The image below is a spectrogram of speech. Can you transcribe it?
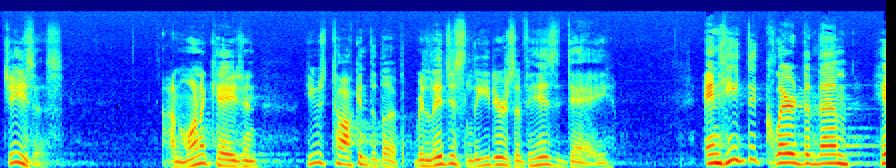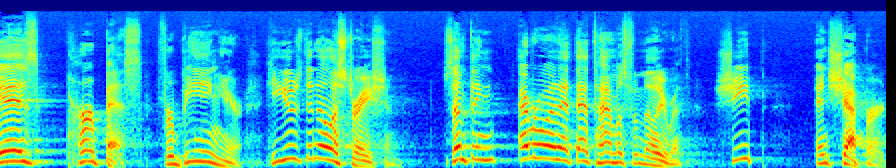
Jesus, on one occasion, he was talking to the religious leaders of his day, and he declared to them his purpose for being here. He used an illustration something everyone at that time was familiar with sheep and shepherd.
